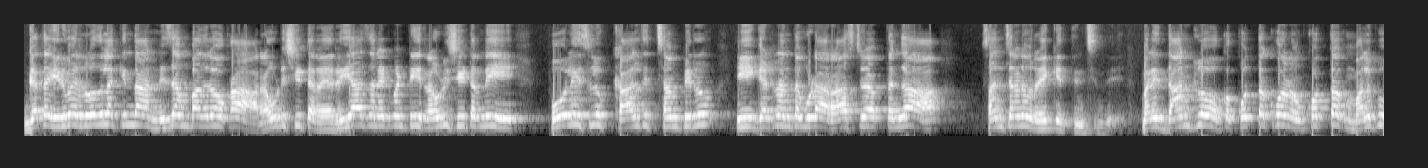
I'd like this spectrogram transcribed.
గత ఇరవై రోజుల కింద నిజామాబాద్లో ఒక రౌడీ షీటర్ రియాజ్ అనేటువంటి రౌడీ షీటర్ని పోలీసులు కాల్చి చంపిర్రు. ఈ ఘటన అంతా కూడా రాష్ట్ర వ్యాప్తంగా సంచలనం రేకెత్తించింది. మరి దాంట్లో ఒక కొత్త కోణం కొత్త మలుపు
